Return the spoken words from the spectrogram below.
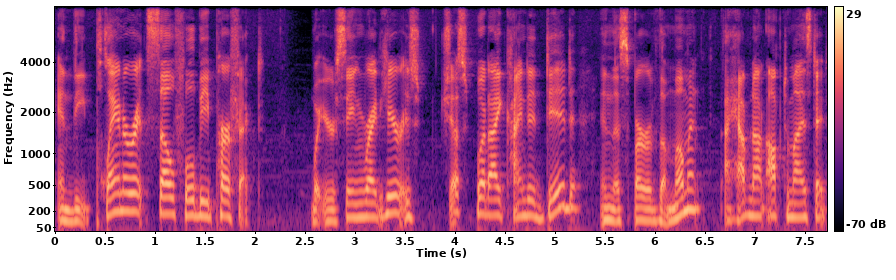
and the planner itself will be perfect. What you're seeing right here is just what I kind of did in the spur of the moment. I have not optimized it.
